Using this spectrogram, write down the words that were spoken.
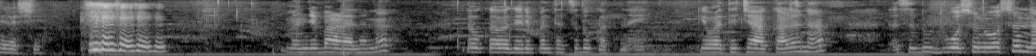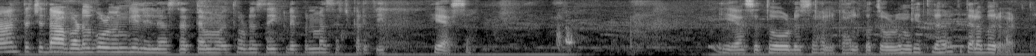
हे अशी. म्हणजे बाळाला ना डोकं वगैरे पण त्याचं दुखत नाही. किंवा त्याची आकाळ ना असं दूध वसून वसून ना त्याचे दाभाडं गळून गेलेले असतात. त्यामुळे थोडंसं इकडे पण मसाज करते हे असं. हे असं थोडंसं हलकं हलकं चोळून घेतलं की त्याला बरं वाटतं.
